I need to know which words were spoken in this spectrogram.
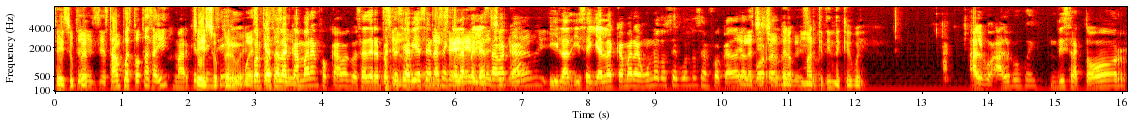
Sí, súper. Te- Estaban puestotas ahí. marketing. Sí, súper, güey. Pues, porque hasta la cámara enfocaba, güey. O sea, de repente Sí, sí, había en escenas el en, que la pelea la estaba chingada, acá y, y- la, y seguía la cámara uno o dos segundos enfocada a En las la borras. Pero, sí, ¿marketing de qué, güey? Algo, algo, güey. Un distractor.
